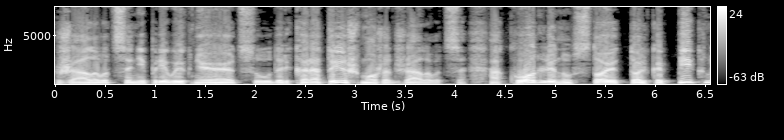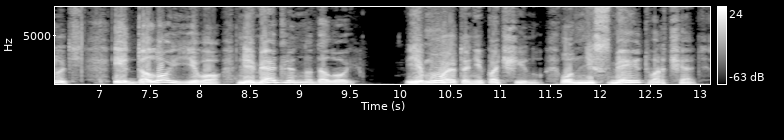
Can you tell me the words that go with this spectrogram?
жаловаться не привык. Нет, сударь, коротыш может жаловаться, а Кодлину стоит только пикнуть, и долой его, немедленно долой. Ему это не по чину, он не смеет ворчать.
